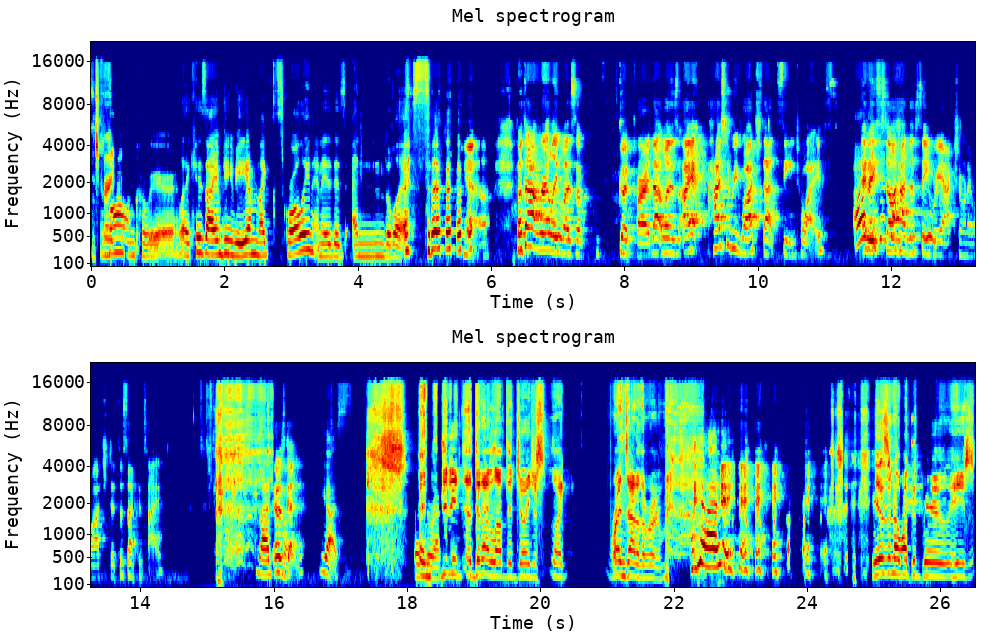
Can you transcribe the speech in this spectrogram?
That's great. Long career. Like his IMDb, I'm like scrolling and it is endless. yeah. But that really was a good part. That was I had to rewatch that scene twice. Oh, and I still had the same reaction when I watched it the second time. That's it was good. Yes. And then, he, then I love that Joey just like runs out of the room. Yes. he doesn't know what to do. He's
